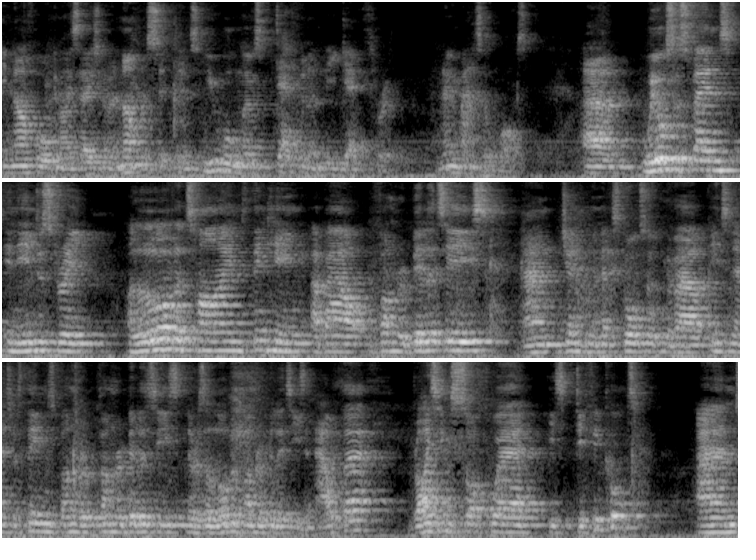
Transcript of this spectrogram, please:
enough organisation, and enough recipients, you will most definitely get through, no matter what. Um, we also spend in the industry a lot of time thinking about vulnerabilities and gentlemen next door talking about Internet of Things vulnerabilities. There's a lot of vulnerabilities out there. Writing software is difficult, and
